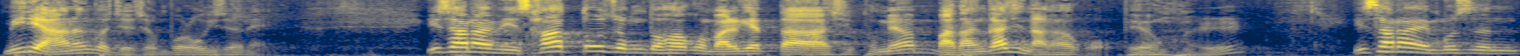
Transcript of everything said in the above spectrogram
미리 아는 거죠. 전보러 오기 전에. 이 사람이 사도 정도 하고 말겠다 싶으면 마당까지 나가고 배웅을 이 사람이 무슨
